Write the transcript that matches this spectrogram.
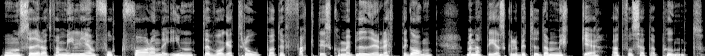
Hon säger att familjen fortfarande inte vågar tro på att det faktiskt kommer bli en rättegång men att det skulle betyda mycket att få sätta punkt.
